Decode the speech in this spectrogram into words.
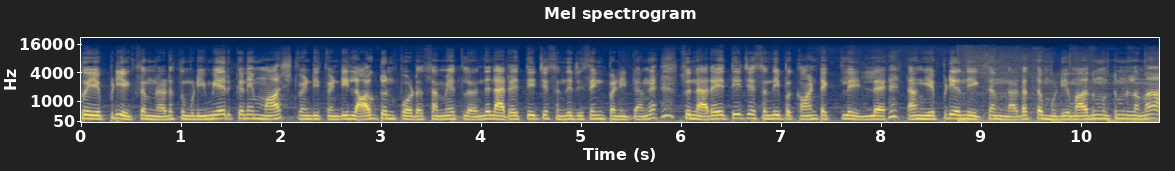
ஸோ எப்படி எக்ஸாம் நடத்த முடியும்? ஏற்கனவே மார்ச் டுவெண்ட்டி டுவெண்ட்டி லாக்டவுன் போட சமயத்தில் வந்து நிறைய டீச்சர்ஸ் வந்து ரிசைன் பண்ணிட்டாங்க. ஸோ நிறைய டீச்சர்ஸ் வந்து இப்போ கான்டாக்டில் இல்லை. நாங்கள் எப்படி வந்து எக்ஸாம் நடத்த முடியும் அது மட்டும் இல்லாமல்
